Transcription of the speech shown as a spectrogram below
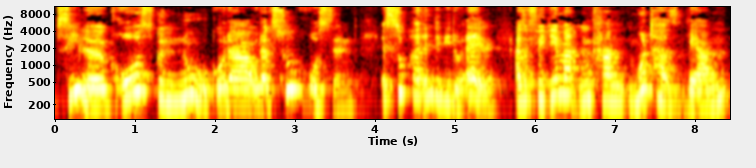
Ziele groß genug oder, oder zu groß sind, ist super individuell. Also für jemanden kann Mutter werden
